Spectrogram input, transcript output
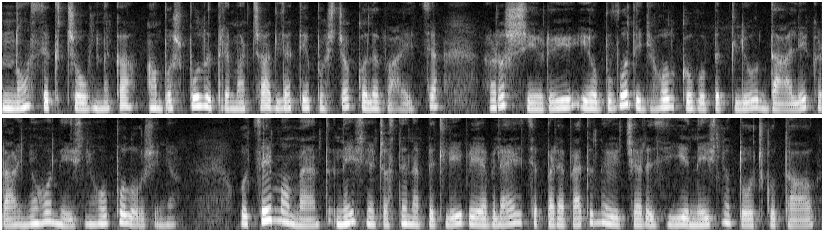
Носик човника або шпули тримача для типу, що коливається, розширює і обводить голкову петлю далі крайнього нижнього положення. У цей момент нижня частина петлі виявляється переведеною через її нижню точку так,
